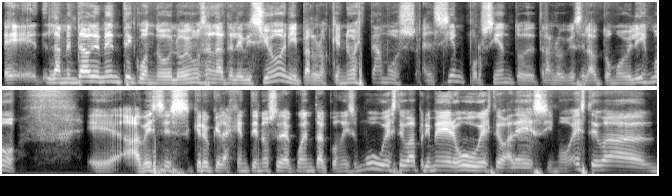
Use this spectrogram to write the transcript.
eh, lamentablemente cuando lo vemos en la televisión y para los que no estamos al 100% detrás de lo que es el automovilismo, eh, a veces creo que la gente no se da cuenta cuando dicen, uh, este va primero, uh, este va décimo, este va al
